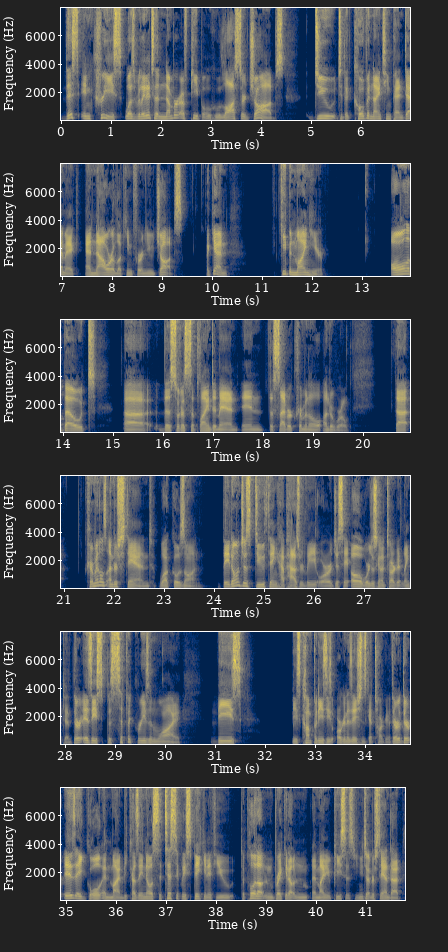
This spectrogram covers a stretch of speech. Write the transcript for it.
This increase was related to the number of people who lost their jobs due to the COVID 19 pandemic and now are looking for new jobs. Again, keep in mind here, all about uh, the sort of supply and demand in the cyber criminal underworld that criminals understand what goes on. They don't just do thing haphazardly or just say, "Oh, we're just going to target LinkedIn." There is a specific reason why these these companies, these organizations get targeted. There, there is a goal in mind because they know statistically speaking, if you to pull it out and break it out in, in minute pieces, you need to understand that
